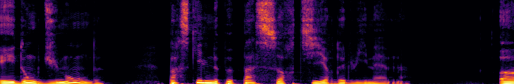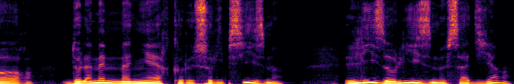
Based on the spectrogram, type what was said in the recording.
et donc du monde, parce qu'il ne peut pas sortir de lui-même. Or, de la même manière que le solipsisme, l'isolisme sadien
